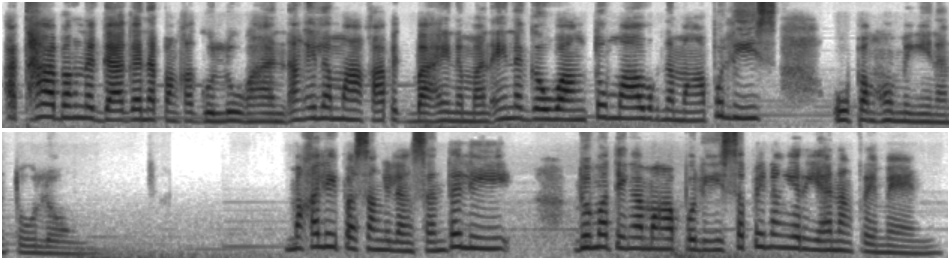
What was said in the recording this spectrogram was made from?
At habang nagaganap ang kaguluhan, ang ilang mga kapitbahay naman ay nagawang tumawag ng mga pulis upang humingi ng tulong. Makalipas ang ilang sandali, dumating ang mga pulis sa pinangyarihan ng krimen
